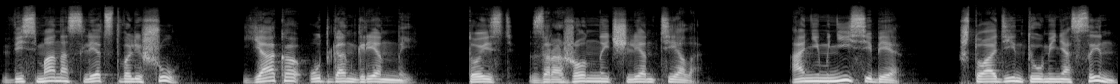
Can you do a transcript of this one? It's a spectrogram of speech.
весьма наследство лишу, яко удгангренный, то есть зараженный член тела. А не мни себе, что один ты у меня сын,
